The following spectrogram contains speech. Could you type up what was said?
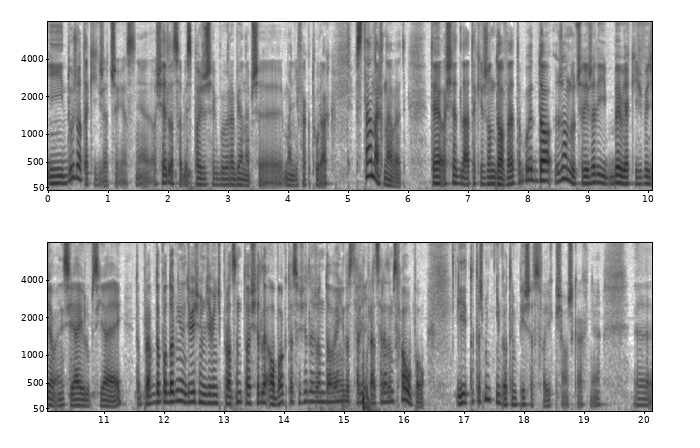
I dużo takich rzeczy jest, nie? Osiedla sobie spojrzysz, jak były robione przy manufakturach. W Stanach nawet te osiedla takie rządowe to były do rządu, czyli jeżeli był jakiś wydział NCAA lub CIA, to prawdopodobnie na 99% to osiedle obok to jest osiedle rządowe i oni dostali pracę razem z chałupą. I to też Mitnik o tym pisze w swoich książkach, nie? E,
